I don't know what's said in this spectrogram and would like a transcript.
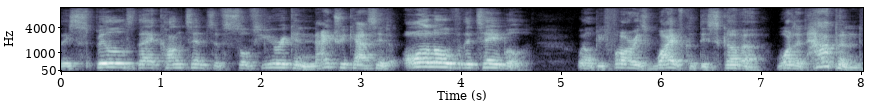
They spilled their contents of sulfuric and nitric acid all over the table. Well, before his wife could discover what had happened,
